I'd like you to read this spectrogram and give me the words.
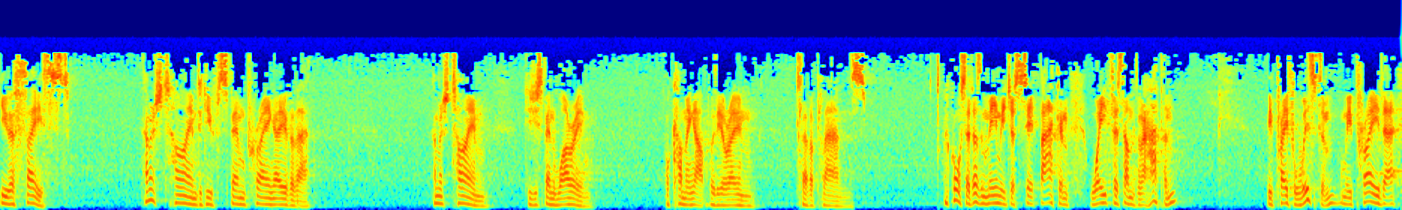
you have faced. How much time did you spend praying over that? How much time did you spend worrying or coming up with your own clever plans? Of course, that doesn't mean we just sit back and wait for something to happen. We pray for wisdom and we pray that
